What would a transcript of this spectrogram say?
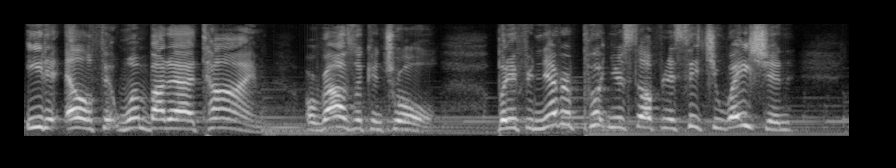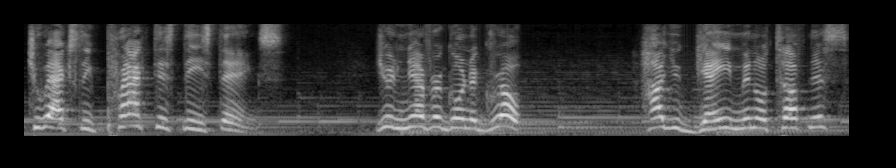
eat an elephant one bite at a time, arousal control. But if you're never putting yourself in a situation to actually practice these things, you're never going to grow. How you gain mental toughness,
